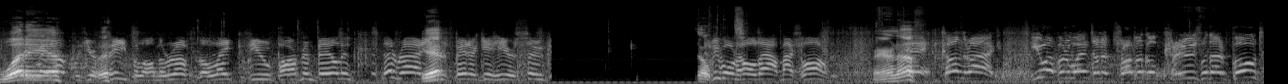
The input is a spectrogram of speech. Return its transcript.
What a... up with your people on the roof of the Lakeview apartment building. That right Yep. better get here soon. 'Cause Oh, We won't hold out much longer. fair enough. Hey, Conrad, you up and went on a tropical cruise with our boat?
